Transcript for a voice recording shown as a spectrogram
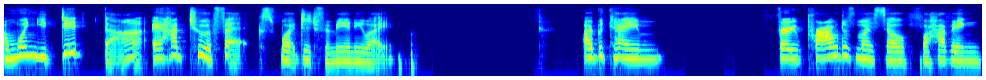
And when you did that, it had two effects. Well, it did for me anyway. I became very proud of myself for having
